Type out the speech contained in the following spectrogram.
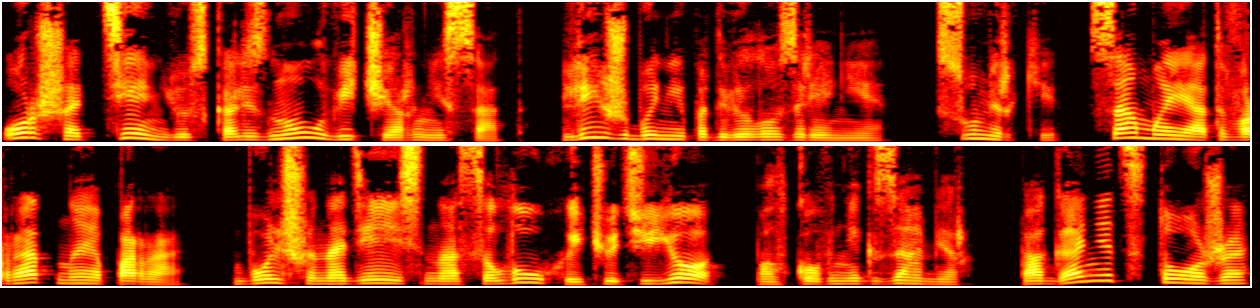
Орша тенью скользнул в вечерний сад. Лишь бы не подвело зрение. Сумерки — самая отвратная пора. Больше надеясь на слух и чутье, полковник замер. Поганец тоже,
